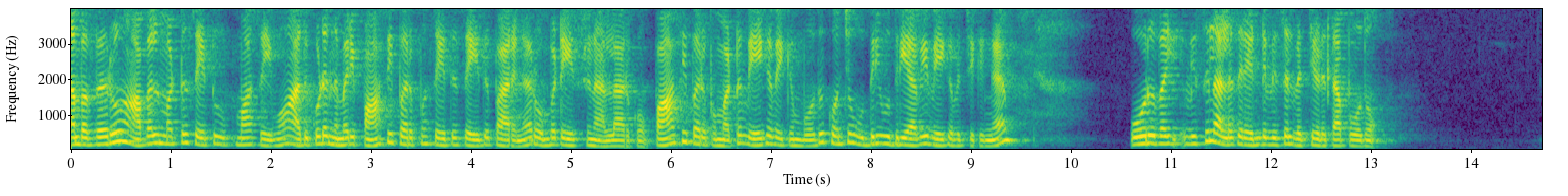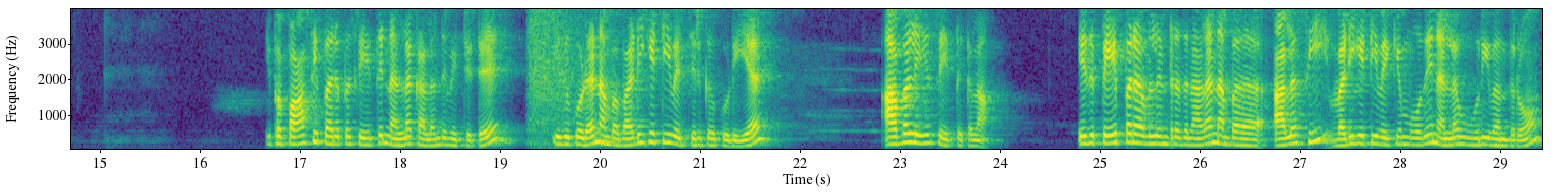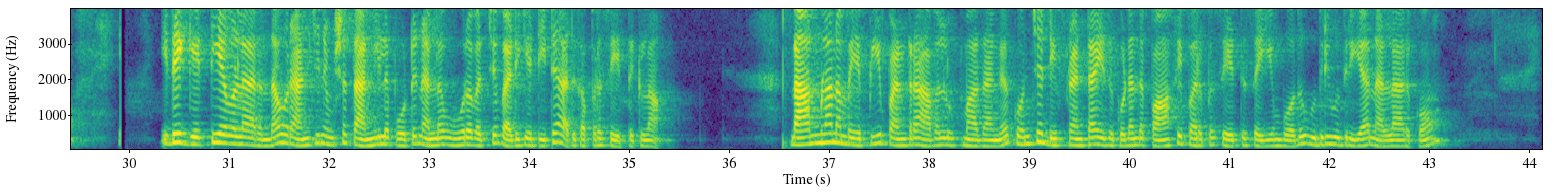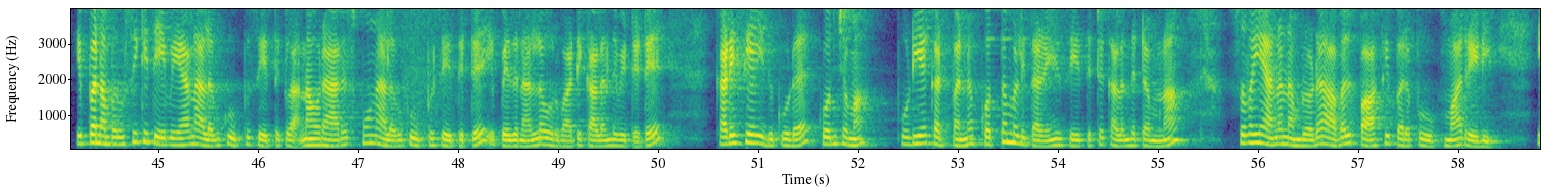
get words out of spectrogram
நம்ம வெறும் அவல் மட்டும் சேர்த்து உப்புமா செய்வோம். அது கூட இந்த மாதிரி பாசிப்பருப்பும் சேர்த்து செய்து பாருங்கள் ரொம்ப டேஸ்ட்டு நல்லாயிருக்கும் பாசிப்பருப்பு மட்டும் வேக வைக்கும்போது கொஞ்சம் உதிரி உதிரியாகவே வேக வச்சுக்குங்க. ஒரு வை விசில் அல்லது ரெண்டு விசில் வச்சு எடுத்தால் போதும். இப்போ பாசிப்பருப்பு சேர்த்து நல்லா கலந்து விட்டுட்டு இது கூட நம்ம வடிகட்டி வச்சுருக்கக்கூடிய அவலையும் சேர்த்துக்கலாம். இது பேப்பர் அவலுன்றதுனால நம்ம அலசி வடிகட்டி வைக்கும்போதே நல்லா ஊறி வந்துடும் இதே கெட்டி அவலாக இருந்தால் ஒரு அஞ்சு நிமிஷம் தண்ணியில் போட்டு நல்லா ஊற வச்சு வடிகட்டிட்டு அதுக்கப்புறம் சேர்த்துக்கலாம். நார்மலாக நம்ம எப்பயும் பண்ணுற அவல் உப்புமா தாங்க. கொஞ்சம் டிஃப்ரெண்ட்டாக இது கூட அந்த பாசி பருப்பு சேர்த்து செய்யும்போது உதிரி உதிரியாக நல்லாயிருக்கும் இப்போ நம்ம ருசிக்கு தேவையான அளவுக்கு உப்பு சேர்த்துக்கலாம். நான் ஒரு அரை ஸ்பூன் அளவுக்கு உப்பு சேர்த்துட்டு இப்போ இதை நல்லா ஒரு வாட்டி கலந்து விட்டுட்டு கடைசியாக இது கூட கொஞ்சமாக பொடியை கட் பண்ண கொத்தமல்லி தழையும் சேர்த்துட்டு கலந்துட்டோம்னா சுவையான நம்மளோட அவல் பாசிப்பருப்பு உப்புமா ரெடி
